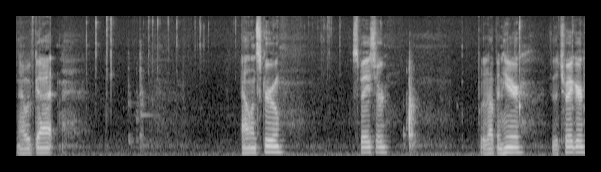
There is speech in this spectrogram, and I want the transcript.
Now we've got Allen screw, spacer, Put it up in here through the trigger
